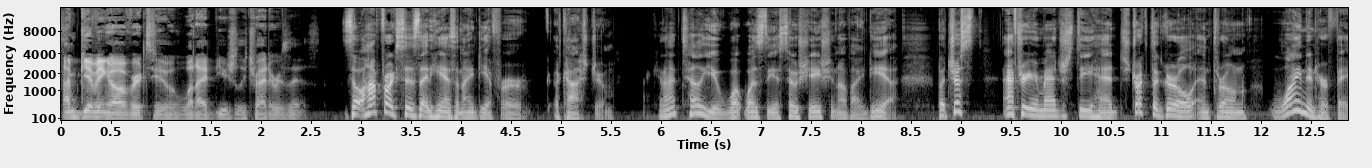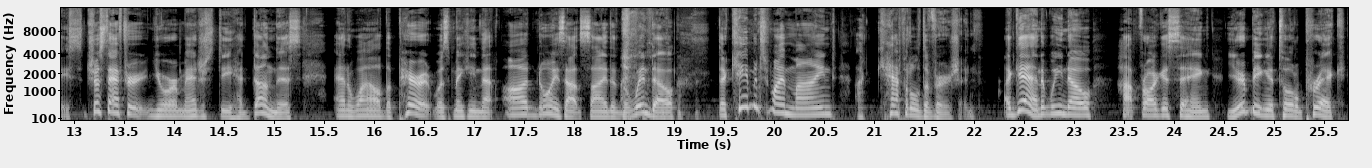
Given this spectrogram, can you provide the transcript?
I'm giving over to what I'd usually try to resist. So Hop Frog says that he has an idea for a costume. I cannot tell you what was the association of idea, but just after your majesty had struck the girl and thrown wine in her face, just after your majesty had done this, and while the parrot was making that odd noise outside of the window, there came into my mind a capital diversion. Again, we know Hop Frog is saying, You're being a total prick,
